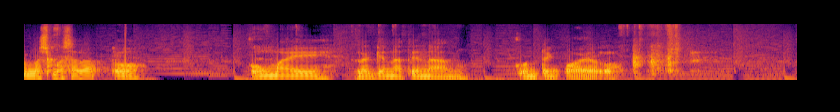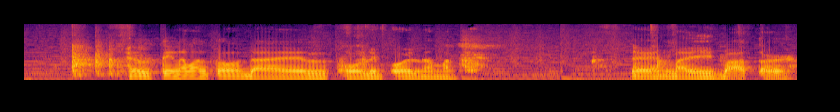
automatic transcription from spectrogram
Pero mas masarap to kung may lagyan natin ng kunting oil. Healthy naman to dahil olive oil naman to. Then may butter.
